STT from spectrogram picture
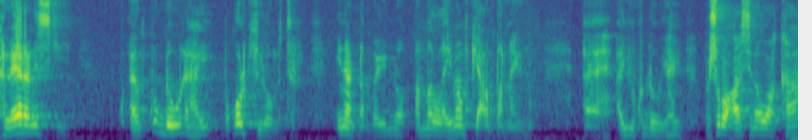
clearanskii aan ku dhownahay boqol kilomitr inaan dhammayno ama laymamkii aan banayno eh, ayuu ku dhow yahay mashruucaasina waa kaa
